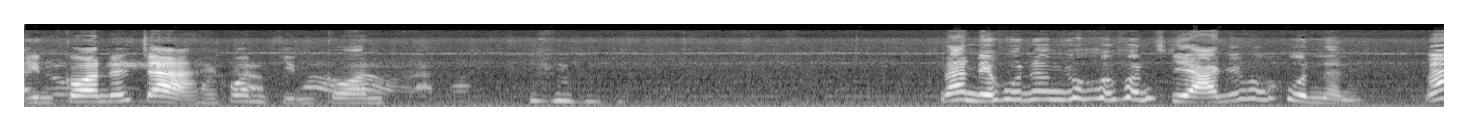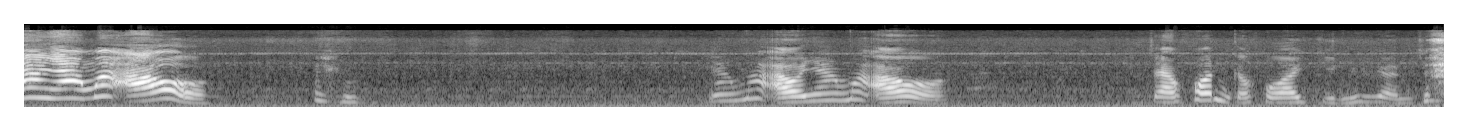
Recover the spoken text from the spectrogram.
กินก่อนเด้อจ้าให้คนกินก่อน นั่นเดี๋ยวพูดเรื่องอยู่เพิ่นอยากอยู่เพิ่นคุณนั่นมายังมาเอา ยังมาเอายังมาเอาเจ้าคนกับคอยกินคือกันจ้า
